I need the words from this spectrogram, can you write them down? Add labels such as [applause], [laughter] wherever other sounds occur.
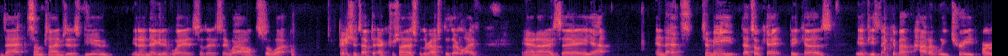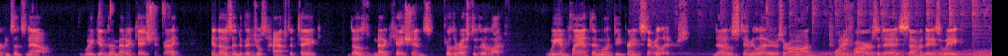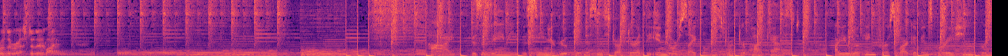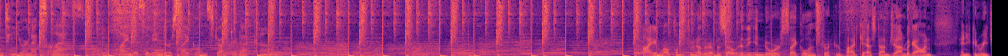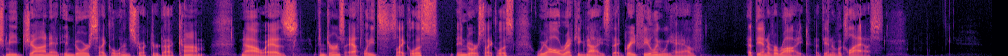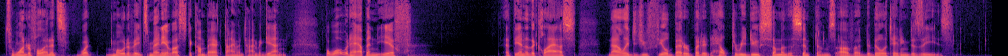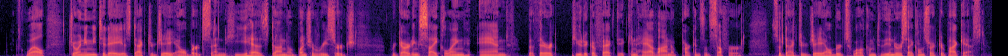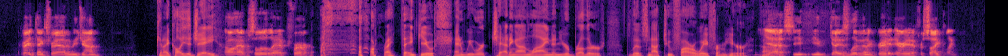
that sometimes is viewed in a negative way. So they say, well, so what? Patients have to exercise for the rest of their life. And I say, yeah. And that's, to me, that's okay because if you think about how do we treat Parkinson's now, we give them medication, right? And those individuals have to take those medications for the rest of their life. We implant them with deep brain stimulators. Those stimulators are on 24 hours a day, seven days a week for the rest of their life. Hi, this is Amy, the Senior Group Fitness Instructor at the Indoor Cycle Instructor Podcast. Are you looking for a spark of inspiration to bring to your next class? Find us at indoorcycleinstructor.com. Hi, and welcome to another episode of the Indoor Cycle Instructor Podcast. I'm John McGowan, and you can reach me, John, at indoorcycleinstructor.com. Now, as endurance athletes, cyclists, indoor cyclists, we all recognize that great feeling we have at the end of a ride, at the end of a class. It's wonderful, and it's what motivates many of us to come back time and time again. But what would happen if, at the end of the class, not only did you feel better, but it helped to reduce some of the symptoms of a debilitating disease. Well, joining me today is Dr. Jay Alberts, and he has done a bunch of research regarding cycling and the therapeutic effect it can have on a Parkinson's sufferer. So, Dr. Jay Alberts, welcome to the Indoor Cycle Instructor Podcast. Great. Thanks for having me, John. Can I call you Jay? Oh, absolutely. I prefer. [laughs] [laughs] All right, thank you. And we were chatting online, and your brother lives not too far away from here. Uh, yes, uh, you, you, guys live in a great area for cycling,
